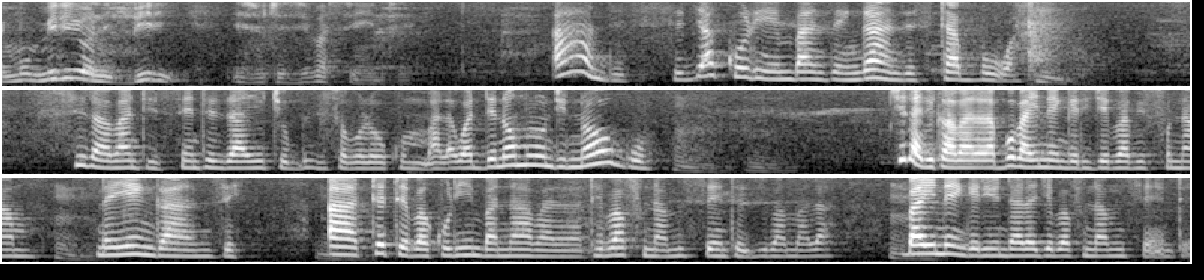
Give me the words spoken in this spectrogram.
emu miliyoni bbiri ezo teziba sente Ah, nze sijja kulimba nze nga nze sitabuwa siraba nti sente za youtube zisobola okummala wadde n'omulundi n'ogwo kirabika abalala bo balina engeri gye babifunamu. Naye nga nze ate tebakulimba n'abalala tebafunamu sente zibamala. Balina engeri endala gye bafunamu sente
